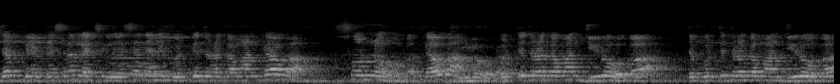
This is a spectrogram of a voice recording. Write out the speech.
जब ग्रेविटेशनल एक्सीलरेशन यानी गुरुत्वीय त्वरण का मान क्या होगा? शून्य होगा। क्या होगा। गुरुत्वीय त्वरण का मान ज़ीरो होगा। जब गुरुत्वीय त्वरण का मान ज़ीरो होगा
